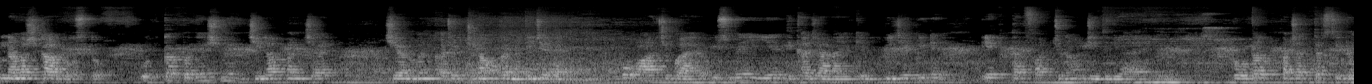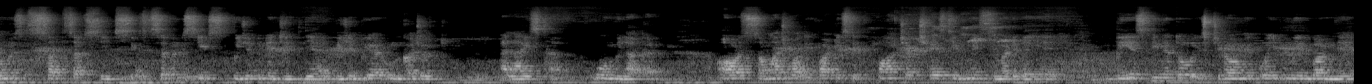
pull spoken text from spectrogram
नमस्कार दोस्तों। उत्तर प्रदेश में जिला पंचायत चेयरमैन का जो चुनाव का नतीजे है, वो आ चुका है। उसमें ये दिखा जा रहा है कि बीजेपी ने एक तरफा चुनाव जीत लिया है। टोटल पचहत्तर सीटों में से सड़सठ seat sixty seven seats BJP ने जीत लिया है। बीजेपी और उनका जो एलाइज था, वो मिलाकर। और समाजवादी पार्टी से पाँच या छः सीट में सिमट गई है। बीएसपी ने तो इस चुनाव में कोई उम्मीदवार नहीं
